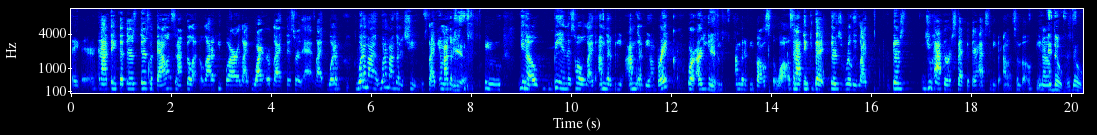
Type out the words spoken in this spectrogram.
stay there. And I think that there's there's a balance, and I feel like a lot of people are like white or black, this or that. Like, what am what am I what am I gonna choose? Like, am I gonna yeah. to you know be in this whole like I'm gonna be I'm gonna be on break, or are you gonna be I'm gonna be balls to the walls? And I think that there's really like there's you have to respect that there has to be balance in both. You know, they do, they do,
